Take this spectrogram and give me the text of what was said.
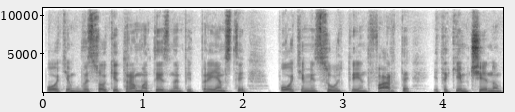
Потім високий травматизм на підприємстві, потім інсульти, інфаркти. І таким чином,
